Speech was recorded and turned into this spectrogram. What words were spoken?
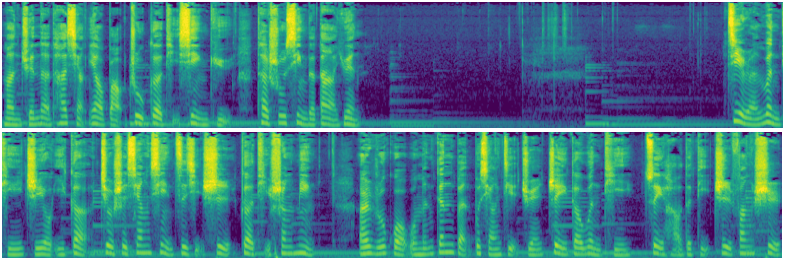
满全了他想要保住个体性与特殊性的大愿。既然问题只有一个，就是相信自己是个体生命，而如果我们根本不想解决这一个问题，最好的抵制方式，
